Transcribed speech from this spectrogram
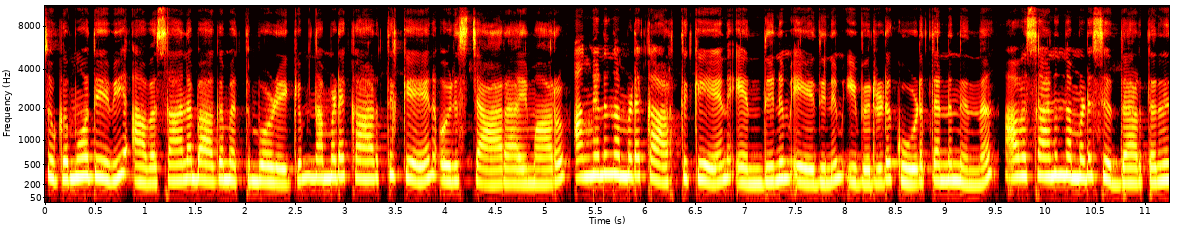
സുഗമോ ദേവി അവസാന ഭാഗം എത്തുമ്പോഴേക്കും നമ്മുടെ കാർത്തികേയൻ ഒരു സ്റ്റാറായി മാറും. അങ്ങനെ നമ്മുടെ കാർത്തികേയൻ എന്തിനും ഏതിനും ഇവരുടെ കൂടെ തന്നെ നിന്ന് അവസാനം നമ്മുടെ സിദ്ധാർത്ഥനെ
